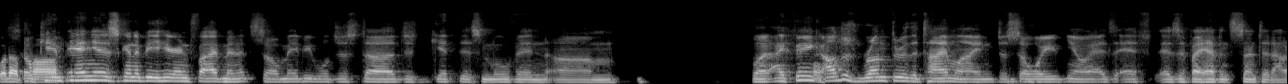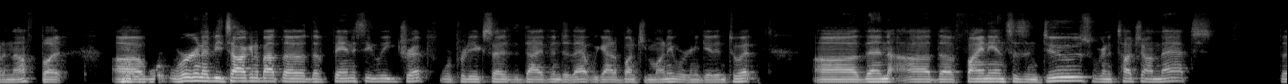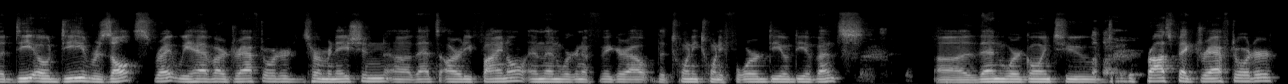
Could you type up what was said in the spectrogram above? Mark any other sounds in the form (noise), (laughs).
What up, So Paul? Campania is going to be here in five minutes, so maybe we'll just uh just get this moving. Um, but I think I'll just run through the timeline just so we, you know, as if as if I haven't sent it out enough. But uh, we're- we're going to be talking about the the fantasy league trip. We're pretty excited to dive into that. We got a bunch of money. We're going to get into it. Uh, then uh, the finances and dues. We're going to touch on that the DOD results, right? We have our draft order determination. Uh, that's already final. And then we're going to figure out the 2024 DOD events. Uh, then we're going to do the prospect draft order.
